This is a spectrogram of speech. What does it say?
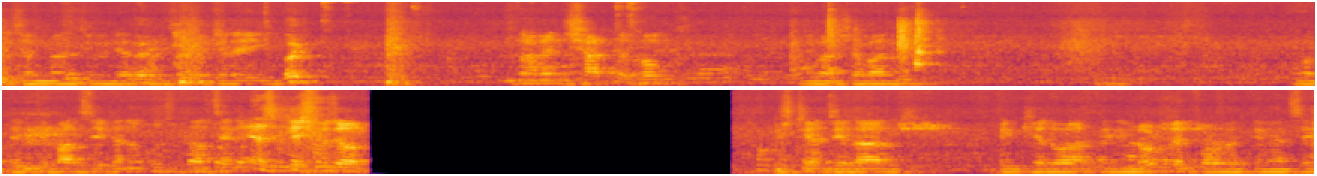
এই জন্য জীবিকার পরিচালকের এই টুর্নামেন্ট সার্থক হোক। আমরা আশাবাদী দেখতে পাচ্ছি এখানে উপস্থিত আছেন এস কে সুজন। কুষ্টিয়া জেলার খেলোয়াড় তিনি লড়বেন পরবর্তী ম্যাচে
